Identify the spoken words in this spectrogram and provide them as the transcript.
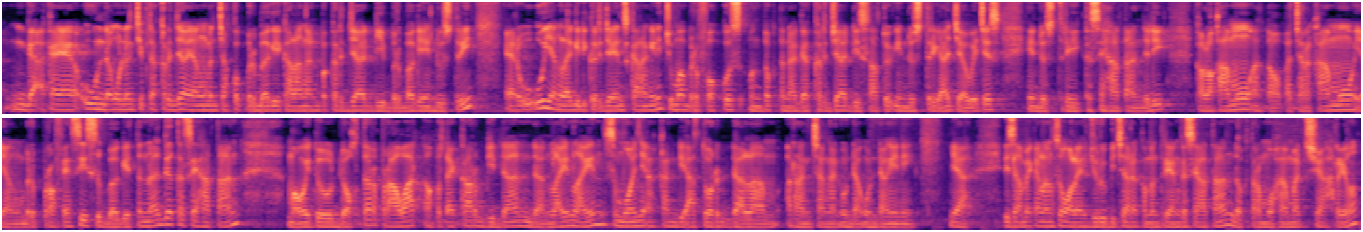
nggak kayak Undang-Undang Cipta Kerja yang mencakup berbagai kalangan pekerja di berbagai industri. RUU yang lagi dikerjain sekarang ini cuma berfokus untuk tenaga kerja di satu industri aja, which is industri kesehatan. Jadi kalau kamu atau pacar kamu yang berprofesi sebagai tenaga kesehatan kesehatan, mau itu dokter, perawat, apoteker, bidan, dan lain-lain, semuanya akan diatur dalam rancangan undang-undang ini. Ya, disampaikan langsung oleh juru bicara Kementerian Kesehatan, Dr. Muhammad Syahril,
